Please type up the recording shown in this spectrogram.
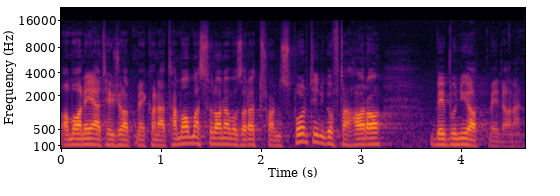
ممانعت ایجاد می کند. اما مسئولان وزارت ترانسپورت این گفته ها را بی‌بنیاد می دانند.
